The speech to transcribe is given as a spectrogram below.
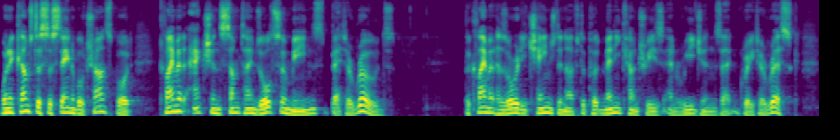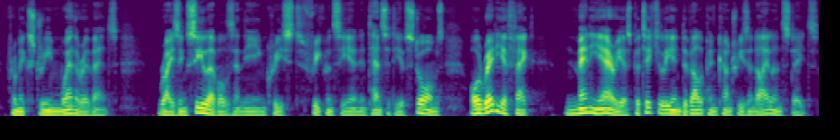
When it comes to sustainable transport, climate action sometimes also means better roads. The climate has already changed enough to put many countries and regions at greater risk from extreme weather events. Rising sea levels and the increased frequency and intensity of storms already affect many areas, particularly in developing countries and island states.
